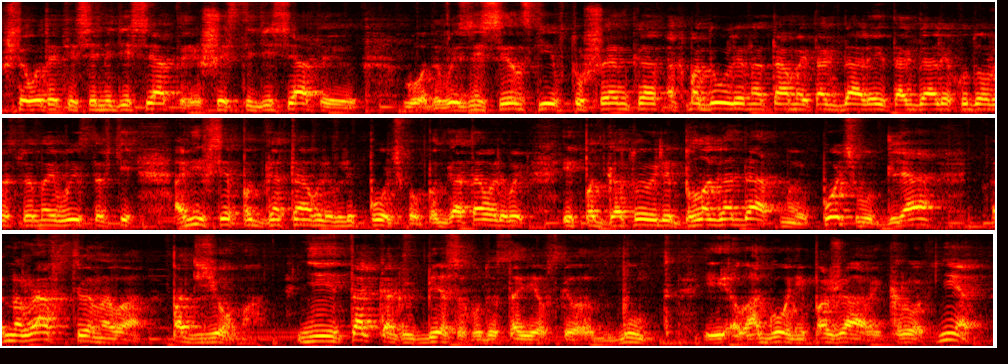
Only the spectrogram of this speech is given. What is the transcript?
что вот эти 70-е, 60-е годы, Вознесенский, Евтушенко, Ахмадулина там и так далее, и так далее, художественные выставки, они все подготавливали почву, подготавливали и подготовили благодатную почву для нравственного подъема. Не так, как в «Бесах» у Достоевского бунт и огонь, и пожары, кровь. Нет –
